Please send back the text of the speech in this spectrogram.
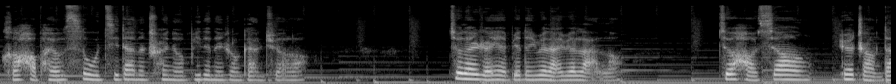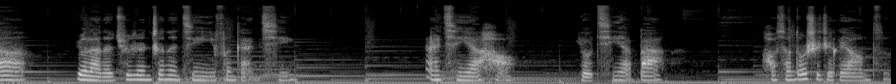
和好朋友肆无忌惮的吹牛逼的那种感觉了，就连人也变得越来越懒了，就好像越长大越懒得去认真的经营一份感情。爱情也好，友情也罢，好像都是这个样子。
